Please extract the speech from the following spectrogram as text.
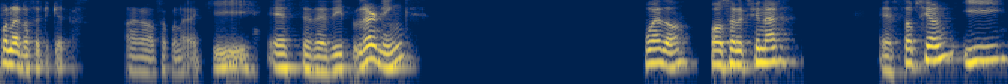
poner las etiquetas. Vamos a poner aquí este de Deep Learning. Puedo, puedo seleccionar esta opción y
